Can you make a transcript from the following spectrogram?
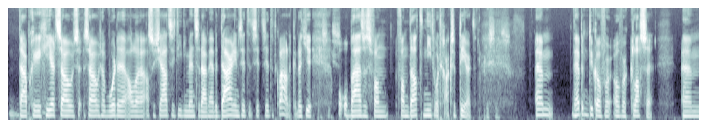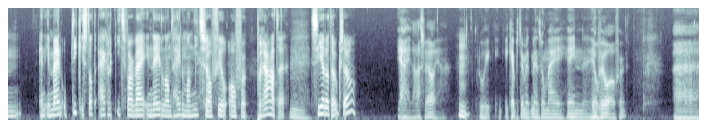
daarop gereageerd zou, zou, zou worden, alle associaties die die mensen daar hebben, daarin zit, het- zit, zit het kwalijke. Dat je Precies. op basis van, van dat niet wordt geaccepteerd. Precies. Ehm, we hebben het natuurlijk over, over klassen. Ehm, en in mijn optiek is dat eigenlijk iets waar wij in Nederland helemaal niet zoveel over praten. Hmm. Zie je dat ook zo? Ja, helaas wel, ja. Hm. Ik, bedoel, ik, ik heb het er met mensen om mij heen eh, heel veel over. Eh,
